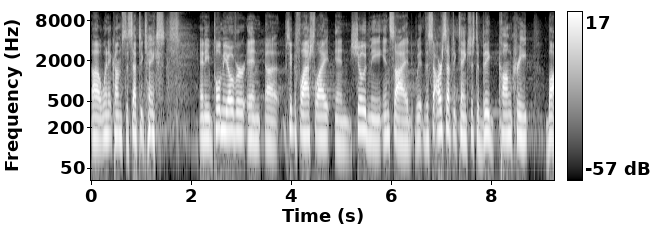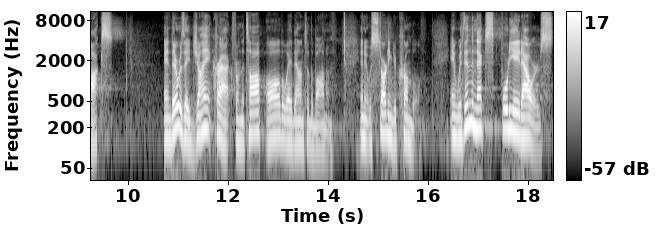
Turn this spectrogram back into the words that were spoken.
uh, when it comes to septic tanks. And he pulled me over and uh, took a flashlight and showed me inside. This, our septic tank's just a big concrete box. And there was a giant crack from the top all the way down to the bottom. And it was starting to crumble. And within the next 48 hours,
